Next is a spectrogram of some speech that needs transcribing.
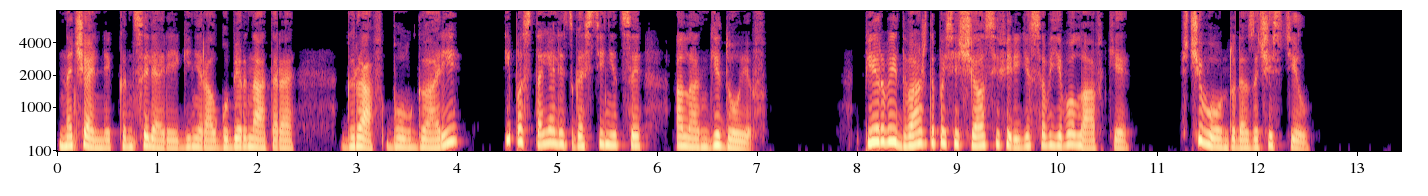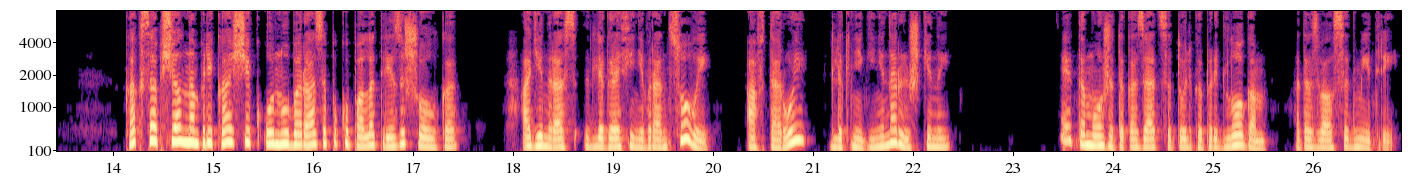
Начальник канцелярии генерал-губернатора граф Булгари и постоялец гостиницы Алан Гедоев. Первый дважды посещал Сеферидиса в его лавке. С чего он туда зачастил? Как сообщал нам приказчик, он оба раза покупал отрезы шелка. Один раз для графини Воронцовой, а второй для княгини Нарышкиной. Это может оказаться только предлогом, отозвался Дмитрий.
